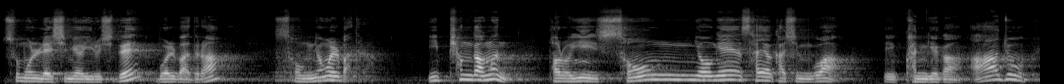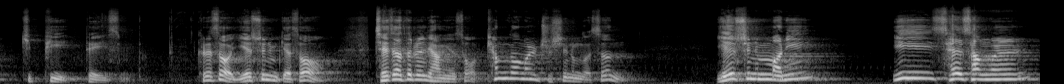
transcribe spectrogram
숨을 내쉬며 이르시되 뭘 받으라? 성령을 받으라. 이 평강은 바로 이 성령의 사역하심과 이 관계가 아주 깊이 되어 있습니다. 그래서 예수님께서 제자들을 향해서 평강을 주시는 것은 예수님만이 이 세상을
